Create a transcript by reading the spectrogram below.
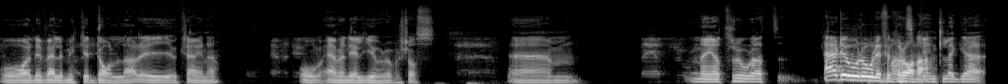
Och det är väldigt mycket dollar i Ukraina. Och även en del euro förstås. Ehm, men jag tror att Är du orolig för man corona? ska inte lägga...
